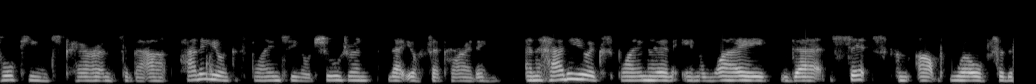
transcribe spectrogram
talking to parents about how do you explain to your children that you're separating? And how do you explain it in a way that sets them up well for the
